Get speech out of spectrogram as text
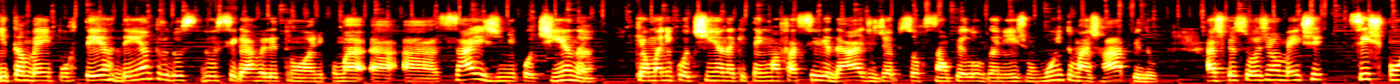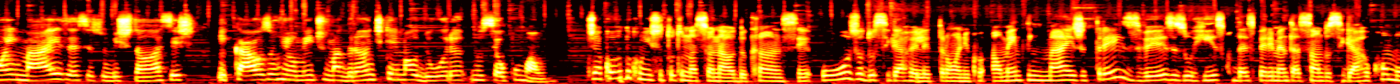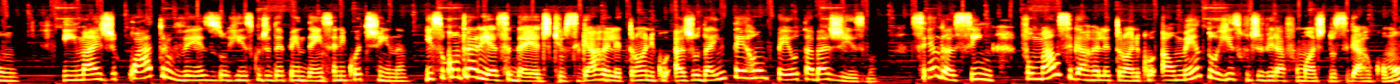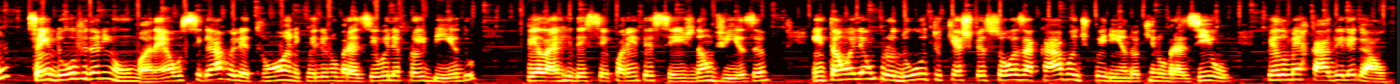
e também por ter dentro do, do cigarro eletrônico uma, a, a sais de nicotina, que é uma nicotina que tem uma facilidade de absorção pelo organismo muito mais rápido, as pessoas realmente se expõem mais a essas substâncias e causam realmente uma grande queimadura no seu pulmão. De acordo com o Instituto Nacional do Câncer, o uso do cigarro eletrônico aumenta em mais de três vezes o risco da experimentação do cigarro comum em mais de quatro vezes o risco de dependência à nicotina. Isso contraria essa ideia de que o cigarro eletrônico ajuda a interromper o tabagismo. Sendo assim, fumar o cigarro eletrônico aumenta o risco de virar fumante do cigarro comum? Sem dúvida nenhuma, né? O cigarro eletrônico, ele no Brasil, ele é proibido pela RDC 46 da Anvisa. Então, ele é um produto que as pessoas acabam adquirindo aqui no Brasil pelo mercado ilegal.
